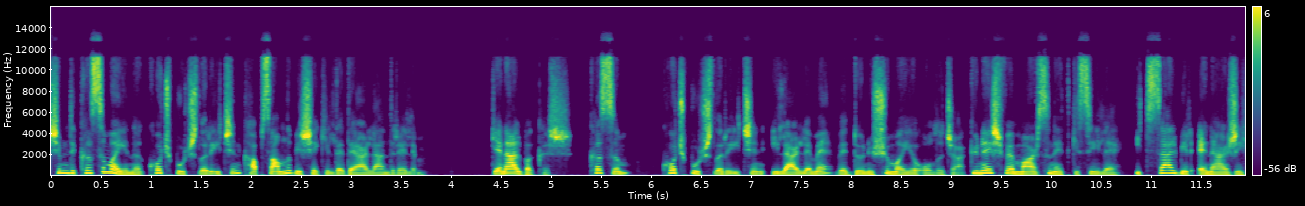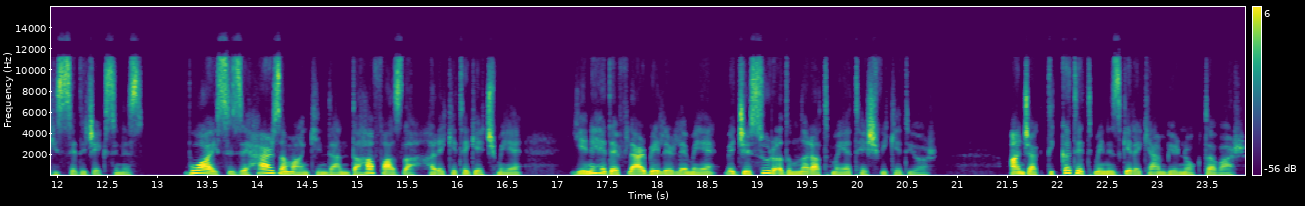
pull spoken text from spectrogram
Şimdi Kasım ayını Koç burçları için kapsamlı bir şekilde değerlendirelim. Genel bakış. Kasım, Koç burçları için ilerleme ve dönüşüm ayı olacak. Güneş ve Mars'ın etkisiyle içsel bir enerji hissedeceksiniz. Bu ay sizi her zamankinden daha fazla harekete geçmeye, yeni hedefler belirlemeye ve cesur adımlar atmaya teşvik ediyor. Ancak dikkat etmeniz gereken bir nokta var.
